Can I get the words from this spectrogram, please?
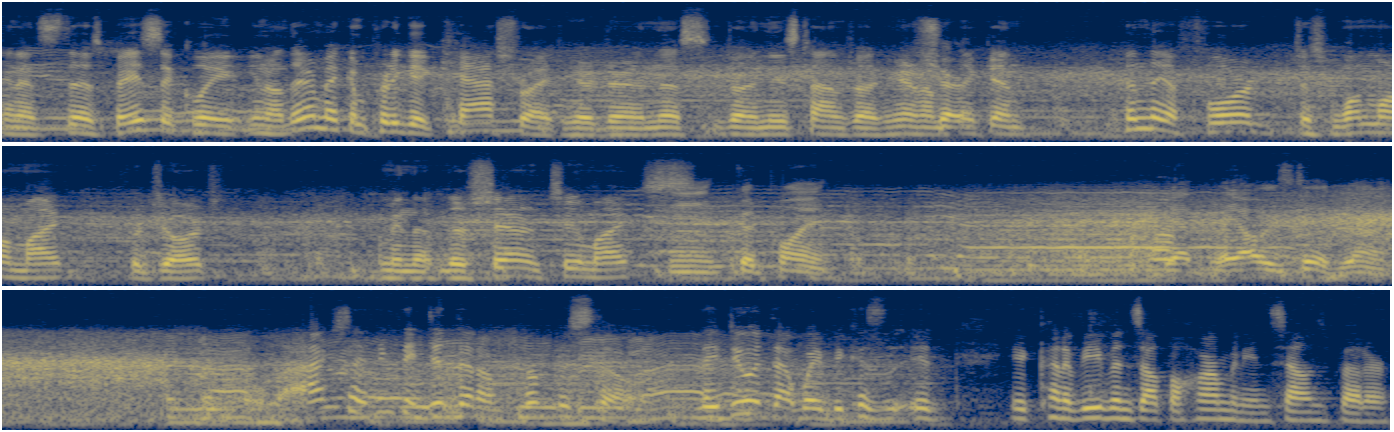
And it's this. Basically, you know, they're making pretty good cash right here during this, during these times right here. And Sure. I'm thinking, couldn't they afford just one more mic for George? I mean, they're sharing two mics. Mm, good point. Yeah, they always did, yeah. Actually, I think they did that on purpose, though. They do it that way because it, it kind of evens out the harmony and sounds better.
